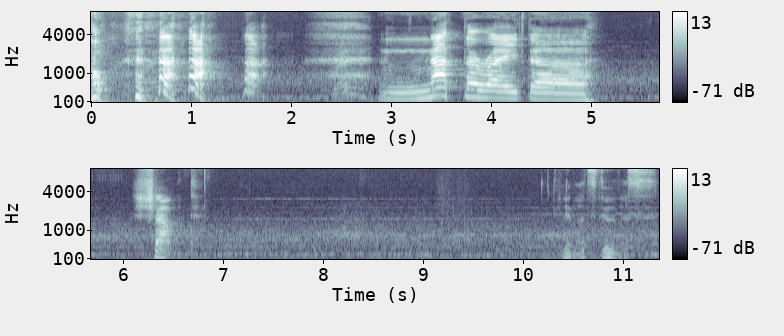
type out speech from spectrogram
Oh! Not the right uh, shout. Okay, let's do this.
